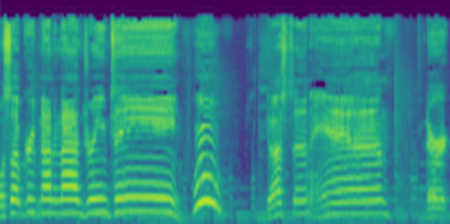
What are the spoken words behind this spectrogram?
What's up, Group 99 Dream Team? Woo! Dustin and Derek,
